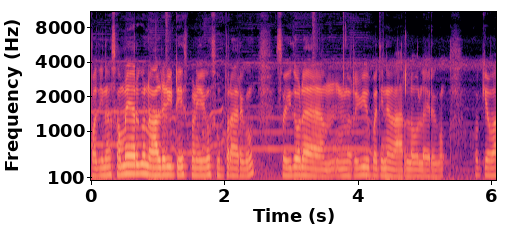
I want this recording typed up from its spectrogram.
பார்த்தீங்கன்னா செம்மையாக இருக்கும். நான் ஆல்ரெடி டேஸ்ட் பண்ணியிருக்கோம் சூப்பராக இருக்கும். ஸோ இதோட ரிவ்யூ பார்த்தீங்கன்னா வேறு லெவலில் இருக்கும். ஓகேவா?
